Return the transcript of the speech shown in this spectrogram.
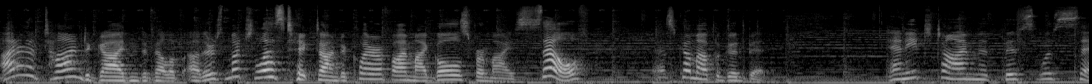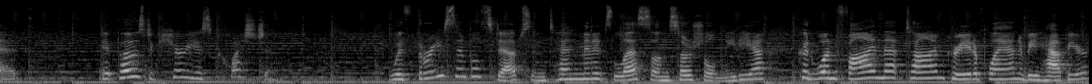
I don't have time to guide and develop others, much less take time to clarify my goals for myself, has come up a good bit. And each time that this was said, it posed a curious question. With three simple steps and 10 minutes less on social media, could one find that time, create a plan, and be happier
